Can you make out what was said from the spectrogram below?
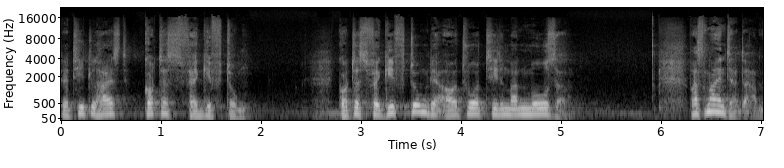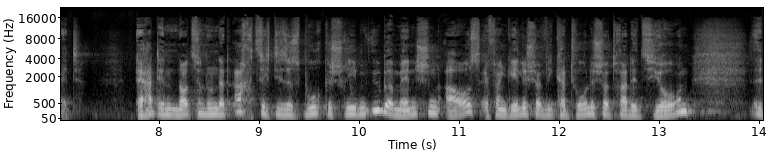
Der Titel heißt Gottesvergiftung. Gottesvergiftung, der Autor Tilman Moser. Was meint er damit? Er hat in 1980 dieses Buch geschrieben über Menschen aus evangelischer wie katholischer Tradition, äh,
